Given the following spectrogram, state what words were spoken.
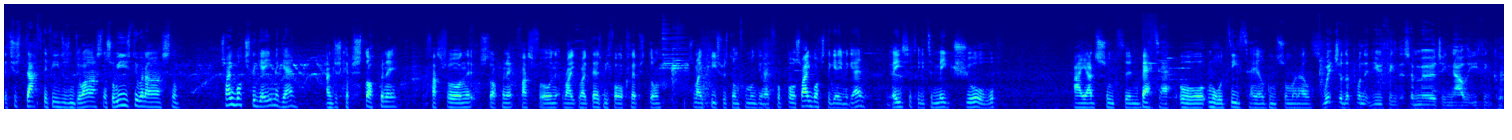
it's just daft if he doesn't do Arsenal. So he's doing Arsenal. So I watched the game again and just kept stopping it, fast forwarding it, stopping it, fast forwarding it. Right, right. There's my four clips done. So my piece was done for Monday night football. So I watched the game again, basically to make sure I had something better or more detailed than someone else. Which other pundit do you think that's emerging now that you think could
